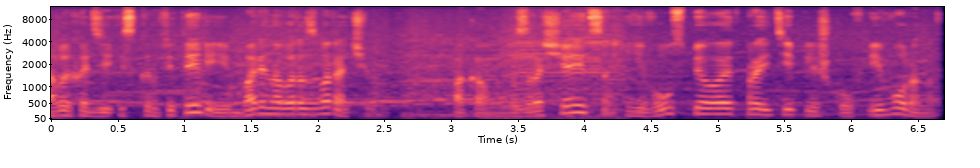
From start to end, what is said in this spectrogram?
На выходе из конфетерии Баринова разворачивают. Пока он возвращается, его успевают пройти Плешков и Воронов.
